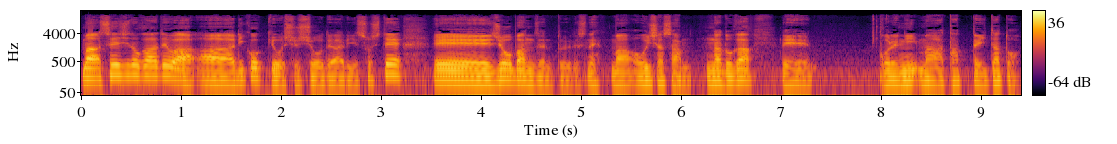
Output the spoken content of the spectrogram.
まあ、政治の側ではあ李克強首相でありそして、えー、ジョー・バンゼンというですね、まあ、お医者さんなどが、えーこれにまあ当たっていたと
